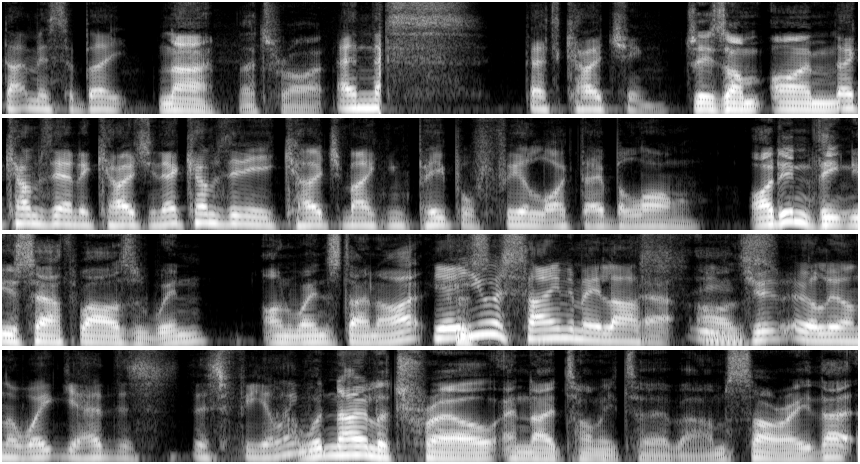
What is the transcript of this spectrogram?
Don't miss a beat, No, that's right. and that's that's coaching. Geez, I'm I'm That comes down to coaching. That comes down to your coach making people feel like they belong. I didn't think New South Wales would win on Wednesday night. Yeah, you were saying to me last I was- early on the week you had this this feeling. With no Latrell and no Tommy Turbo. I'm sorry. That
